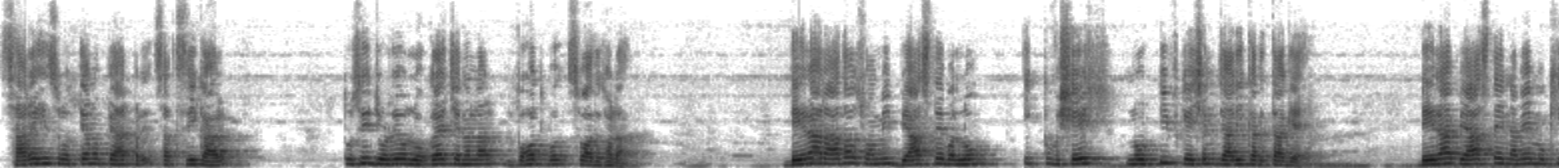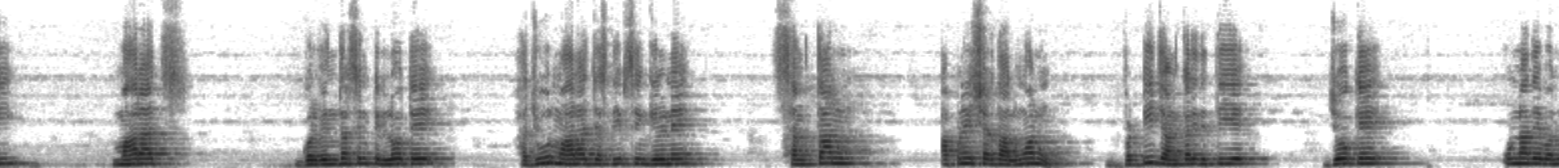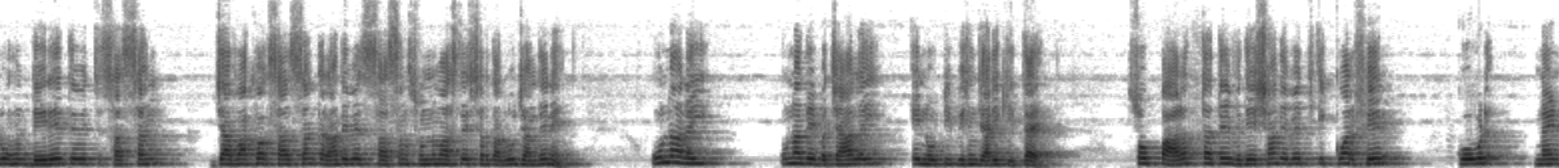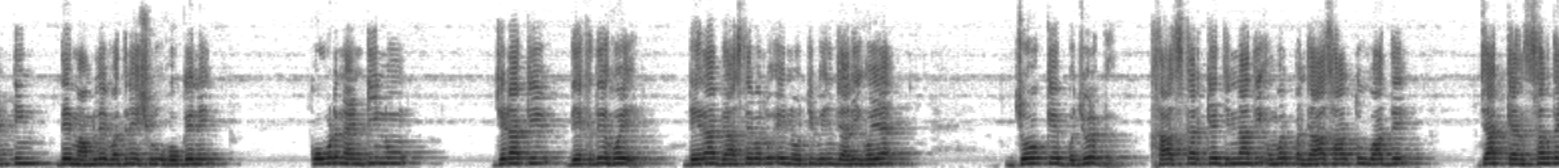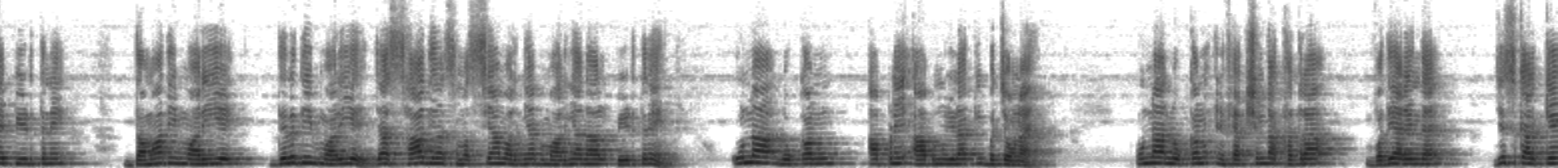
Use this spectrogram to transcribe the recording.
ਸਾਰੇ ਹੀ ਸਰੋਤਿਆਂ ਨੂੰ ਪਿਆਰ ਭਰੀ ਸਤਿ ਸ੍ਰੀ ਅਕਾਲ। ਤੁਸੀਂ ਜੁੜ ਰਹੇ ਹੋ ਲੋਕਰਾਏ ਚੈਨਲ ਨਾਲ। ਬਹੁਤ ਬਹੁਤ ਸਵਾਗਤ ਤੁਹਾਡਾ। ਡੇਰਾ ਰਾਧਾ ਸੁਆਮੀ ਬਿਆਸ ਦੇ ਵੱਲੋਂ ਇੱਕ ਵਿਸ਼ੇਸ਼ ਨੋਟੀਫਿਕੇਸ਼ਨ ਜਾਰੀ ਕਰ ਦਿੱਤਾ ਗਿਆ ਹੈ। ਡੇਰਾ ਬਿਆਸ ਦੇ ਨਵੇਂ ਮੁਖੀ ਮਹਾਰਾਜ ਗੁਰਵਿੰਦਰ ਸਿੰਘ ਢਿੱਲੋਂ ਤੇ ਹਜੂਰ ਮਹਾਰਾਜ ਜਸਦੀਪ ਸਿੰਘ ਗਿੱਲ ਨੇ ਸੰਗਤਾਂ ਨੂੰ, ਆਪਣੇ ਸ਼ਰਧਾਲੂਆਂ ਨੂੰ ਵੱਡੀ ਜਾਣਕਾਰੀ ਦਿੱਤੀ ਹੈ, ਜੋ ਕਿ ਉਹਨਾਂ ਦੇ ਵੱਲੋਂ ਹੁਣ ਡੇਰੇ ਦੇ ਵਿੱਚ satsang ਜਾਂ ਵੱਖ-ਵੱਖ satsang ਘਰਾਂ ਦੇ ਵਿੱਚ satsang ਸੁਣਨ ਵਾਸਤੇ ਸ਼ਰਧਾਲੂ ਜਾਂਦੇ ਨੇ। ਉਹਨਾਂ ਲਈ, ਉਹਨਾਂ ਦੇ ਬਚਾਅ ਲਈ ਇਹ ਨੋਟੀਫਿਕੇਸ਼ਨ ਜਾਰੀ ਕੀਤਾ ਹੈ। ਸੋ ਭਾਰਤ ਅਤੇ ਵਿਦੇਸ਼ਾਂ ਦੇ ਵਿੱਚ ਇੱਕ ਵਾਰ ਫਿਰ ਕੋਵਿਡ 19 ਦੇ ਮਾਮਲੇ ਵਧਣੇ ਸ਼ੁਰੂ ਹੋ ਗਏ ਨੇ। ਕੋਵਿਡ 19 ਨੂੰ ਜਿਹੜਾ ਕਿ ਦੇਖਦੇ ਹੋਏ ਡੇਰਾ ਬਿਆਸ ਦੇ ਵੱਲੋਂ ਇਹ ਨੋਟੀਫਿਕੇਸ਼ਨ ਜਾਰੀ ਹੋਇਆ ਜੋ ਕਿ ਬਜ਼ੁਰਗ ਖਾਸ ਕਰਕੇ ਜਿਨ੍ਹਾਂ ਦੀ ਉਮਰ 50 ਸਾਲ ਤੋਂ ਵੱਧ ਹੈ ਜਾਂ ਕੈਂਸਰ ਦੇ ਪੀੜਤ ਨੇ, ਦਮਾ ਦੀ ਬਿਮਾਰੀ ਹੈ, ਦਿਲ ਦੀ ਬਿਮਾਰੀ ਹੈ ਜਾਂ ਸਾਹ ਦੀਆਂ ਸਮੱਸਿਆਵਾਂ ਵਰਗੀਆਂ ਬਿਮਾਰੀਆਂ ਨਾਲ ਪੀੜਤ ਨੇ, ਉਹਨਾਂ ਲੋਕਾਂ ਨੂੰ ਆਪਣੇ ਆਪ ਨੂੰ ਜਿਹੜਾ ਕਿ ਬਚਾਉਣਾ ਹੈ। ਉਹਨਾਂ ਲੋਕਾਂ ਨੂੰ ਇਨਫੈਕਸ਼ਨ ਦਾ ਖਤਰਾ ਵਧਿਆ ਰਹਿੰਦਾ ਹੈ, ਜਿਸ ਕਰਕੇ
